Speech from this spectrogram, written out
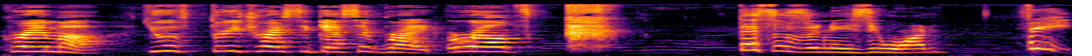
Grandma, you have three tries to guess it right, or else. This is an easy one. Feet.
